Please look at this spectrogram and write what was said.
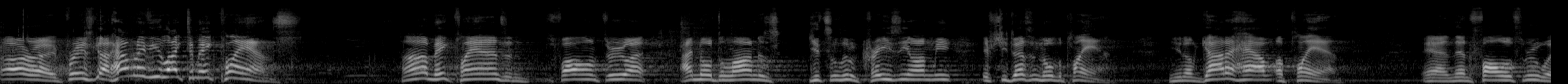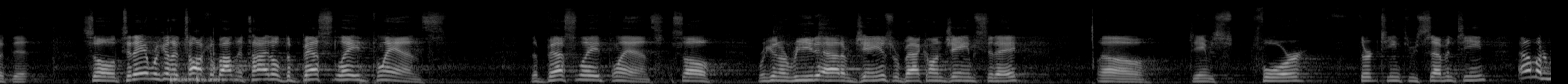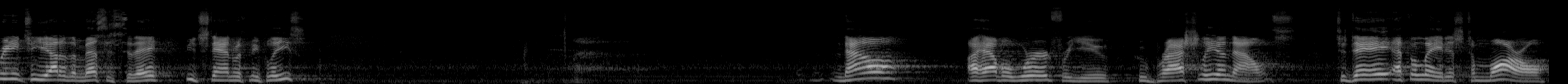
All right, praise God. How many of you like to make plans? Huh? Make plans and follow them through. I, I know Delonda's gets a little crazy on me if she doesn't know the plan. You know, got to have a plan and then follow through with it. So today we're going to talk about the title, The Best Laid Plans. The Best Laid Plans. So we're going to read out of James. We're back on James today. Uh, James 4, 13 through 17. And I'm going to read it to you out of the message today. If you'd stand with me, please. Now I have a word for you who brashly announce today at the latest, tomorrow,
